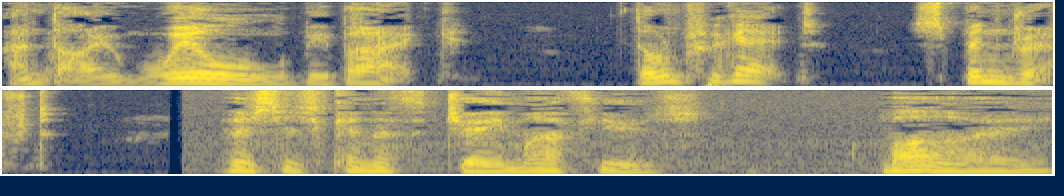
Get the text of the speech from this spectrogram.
And I will be back. Don't forget, Spindrift. This is Kenneth J. Matthews. Bye.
